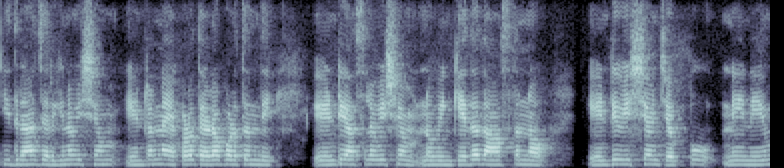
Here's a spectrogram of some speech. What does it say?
ఇదిరా జరిగిన విషయం ఏంటన్నా ఎక్కడో తేడా కొడుతుంది ఏంటి అసలు విషయం? నువ్వు ఇంకేదో దాస్తున్నావు. ఏంటి విషయం చెప్పు. నేనేం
